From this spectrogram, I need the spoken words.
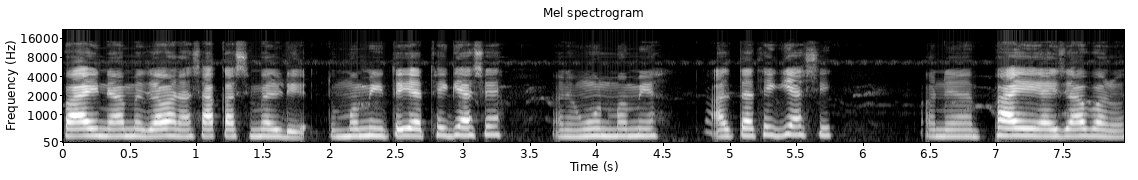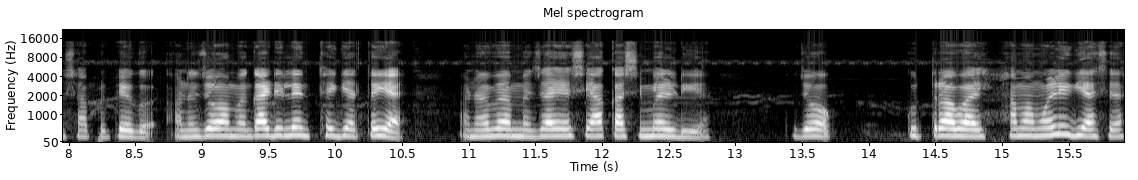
ભાઈને અમે જવાના છે આકાશી મેલડીએ. તો મમ્મી તૈયાર થઈ ગયા છે અને હું મમ્મી હાલતા થઈ ગયા છીએ. અને ભાઈ આજે આવવાનો છે આપણે ભેગો. અને જો અમે ગાડી લઈને થઈ ગયા તૈયાર. અને હવે અમે જઈએ છીએ આકાશી મેલડીએ. જો, કૂતરાભાઈ આમાં મળી ગયા છે.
